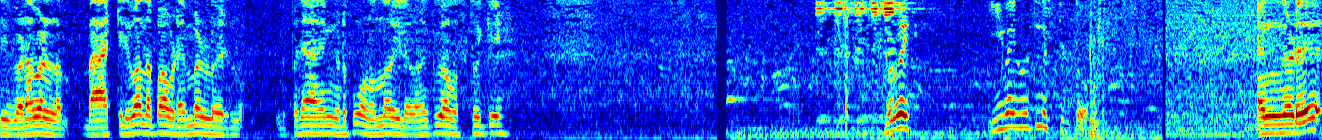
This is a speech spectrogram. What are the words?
ഇവിടെ വെള്ളം. ബാക്കിൽ വന്നപ്പോ അവിടെയും വെള്ളമായിരുന്നു. ഇതിപ്പോ ഞാൻ എങ്ങോട്ട് പോണോന്ന് അറിയില്ല. എനിക്ക് അവസ്ഥ ഒക്കെ ഈ വൈകിട്ട് ലിഫ്റ്റ് എടുത്തോ? എങ്ങട്?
